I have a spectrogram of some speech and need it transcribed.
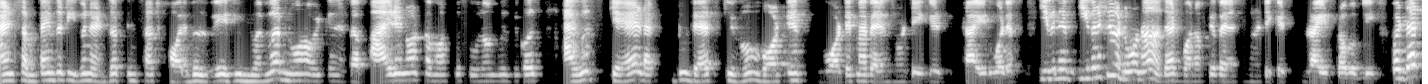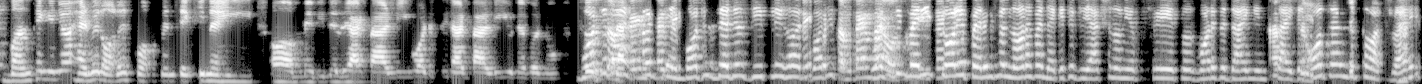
And sometimes it even ends up in such horrible ways. You never know how it can end up. I did not come out for so long was because I was scared to death, you know, what if what if my parents won't take it right? What if even if even if you know na that one of your parents is gonna take it right, probably. But that one thing in your head will always pop up and say ki nahi, uh, maybe they'll react badly. What if they react badly? You never know. So what if I hurt I them? What if they're just deeply hurt? What if Sometimes what I if also you're very feel that- sure your parents will not have a negative reaction on your face, but what if they're dying inside? There are all kinds of thoughts, right?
